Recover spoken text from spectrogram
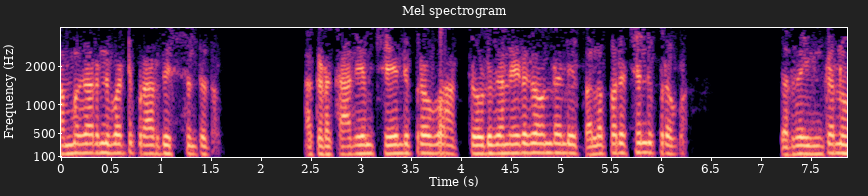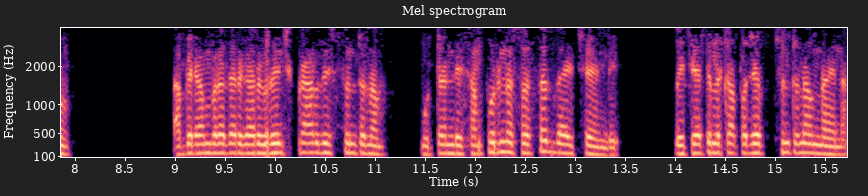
అమ్మగారిని బట్టి ప్రార్థిస్తుంటున్నాం అక్కడ కార్యం చేయండి ప్రభా తోడుగా నీడుగా ఉండండి బలపరచండి ప్రభా. సరే ఇంకను అభిరామ్ బ్రదర్ గారి గురించి ప్రార్థిస్తుంటున్నాం. ముట్టండి సంపూర్ణ స్వస్థత దయచేయండి. మీ చేతులకు అప్పచెప్తుంటున్నాం నాయన.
